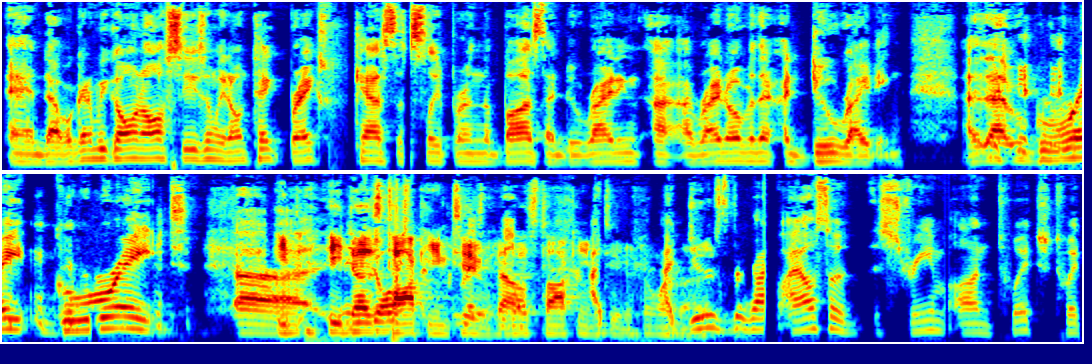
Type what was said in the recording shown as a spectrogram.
and uh, we're going to be going all season. We don't take breaks. We cast the sleeper in the bus. I do writing. Uh, I write over there. I do writing. Uh, that great, great. Uh, he, he does talking too. He does talking too. I, I do the. I also stream on Twitch. Twitch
